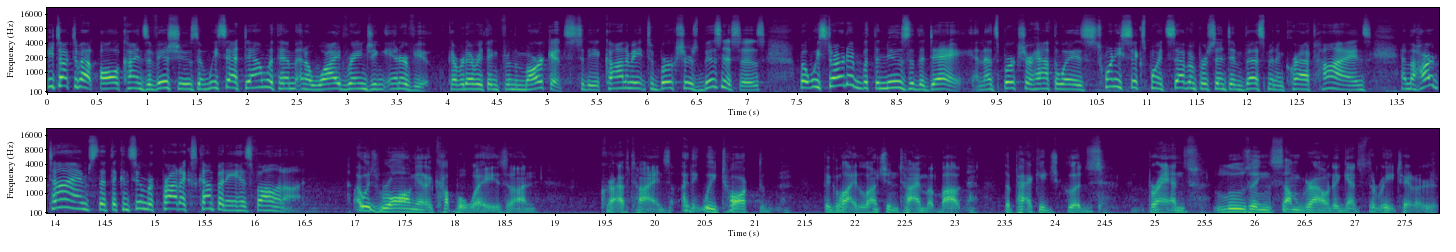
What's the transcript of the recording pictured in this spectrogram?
He talked about all kinds of issues, and we sat down with him in a wide ranging interview. Covered everything from the markets to the economy to Berkshire's businesses. But we started with the news of the day, and that's Berkshire Hathaway's 26.7% investment in Kraft Heinz and the hard times that the consumer products company has fallen on. I was wrong in a couple ways on Kraft Heinz. I think we talked the Glide luncheon time about the packaged goods brands losing some ground against the retailers.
